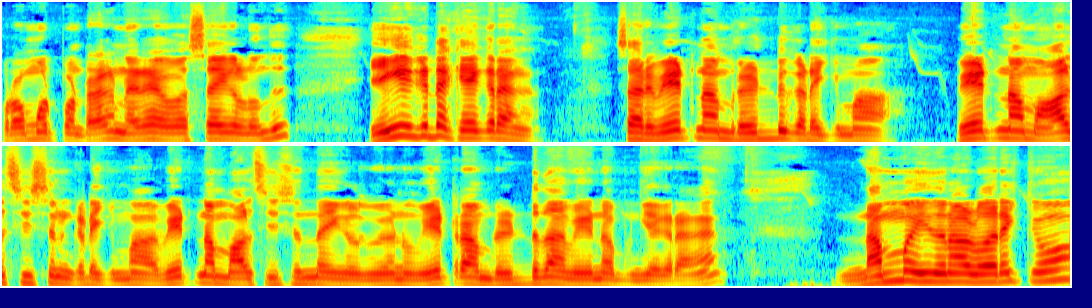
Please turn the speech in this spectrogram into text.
ப்ரொமோட் பண்ணுறாங்க நிறைய விவசாயிகள் வந்து எங்ககிட்ட கேட்குறாங்க சார் வியட்நாம் ரெட்டு கிடைக்குமா? வியட்நாம் ஆல் சீசன் கிடைக்குமா? வியட்நாம் ஆல் சீசன் தான் எங்களுக்கு வேணும். வியட்நாம் ரெட்டு தான் வேணும் அப்படின்னு கேட்குறாங்க நம்ம இது நாள் வரைக்கும்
